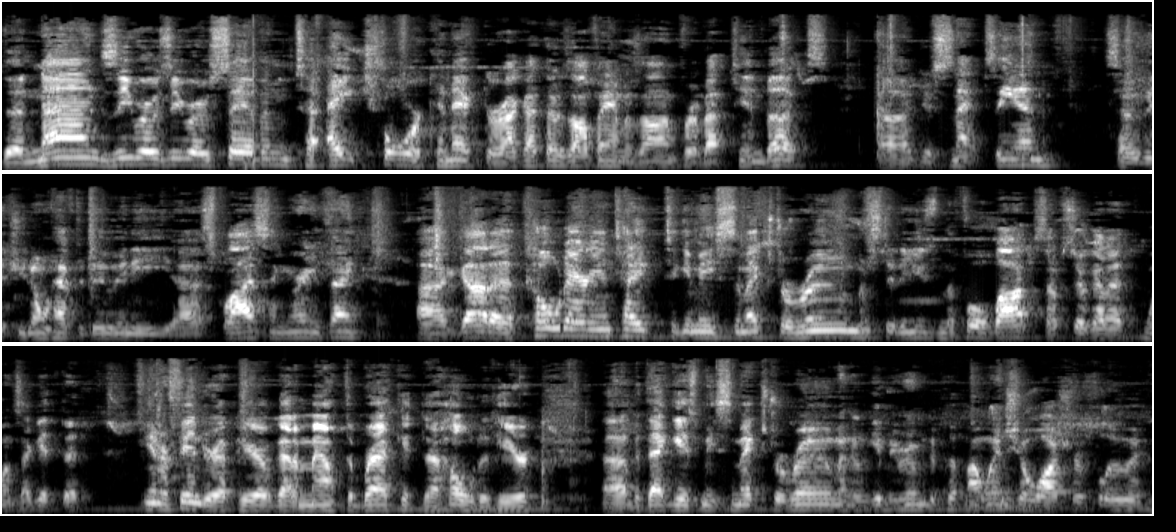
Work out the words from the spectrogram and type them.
the 9007 to H4 connector. I got those off Amazon for about 10 bucks. Uh, just snaps in so that you don't have to do any uh, splicing or anything. I got a cold air intake to give me some extra room instead of using the full box. I've still got to, once I get the inner fender up here, I've got to mount the bracket to hold it here. Uh, but that gives me some extra room and it'll give me room to put my windshield washer fluid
